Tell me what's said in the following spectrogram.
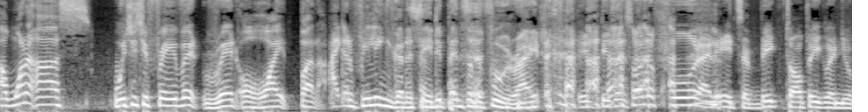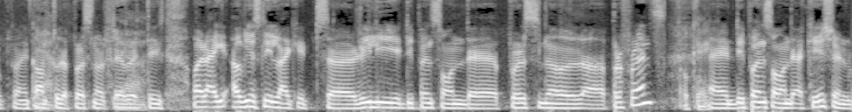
I want to ask which is your favorite, red or white? But I got a feeling you're gonna say it depends on the food, right? it depends on the food, and it's a big topic when you when it comes yeah. to the personal favorite yeah. things. But I, obviously, like it's uh, really depends on the personal uh, preference. Okay. And depends on the occasion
